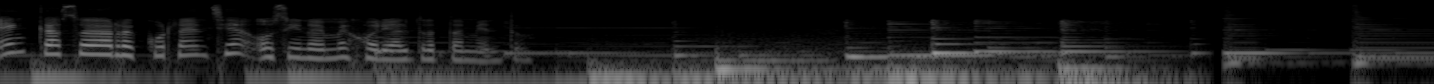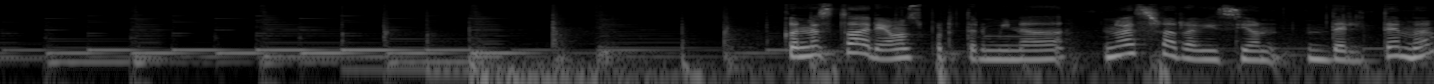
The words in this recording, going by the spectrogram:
en caso de recurrencia o si no hay mejoría al tratamiento. Con esto daríamos por terminada nuestra revisión del tema.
